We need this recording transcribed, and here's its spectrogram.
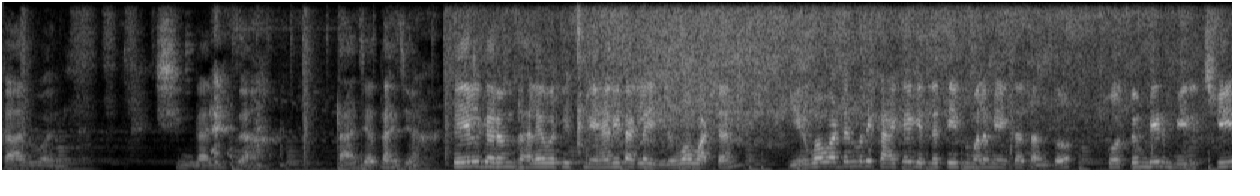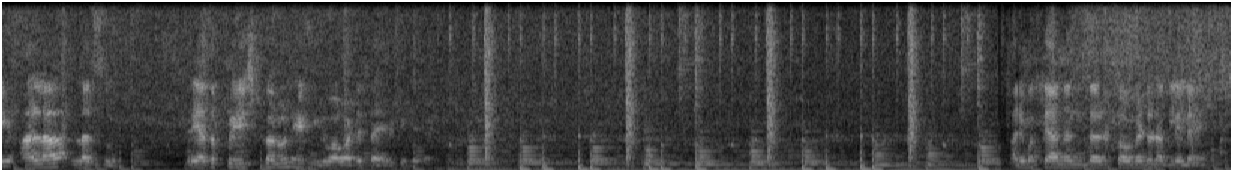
कालवण शिंगालीचा ताज्या ताज्या. तेल गरम झाल्यावरती स्नेहाने टाकलं हिरवा वाटण. हिरवा वाटणमध्ये काय काय घेतलं ते तुम्हाला मी एकदा सांगतो. कोथिंबीर मिरची आला लसूण. तर याचं पेस्ट करून एक हिरवा वाटण तयार केलेलं आहे. आणि मग त्यानंतर टोमॅटो टाकलेला आहे.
